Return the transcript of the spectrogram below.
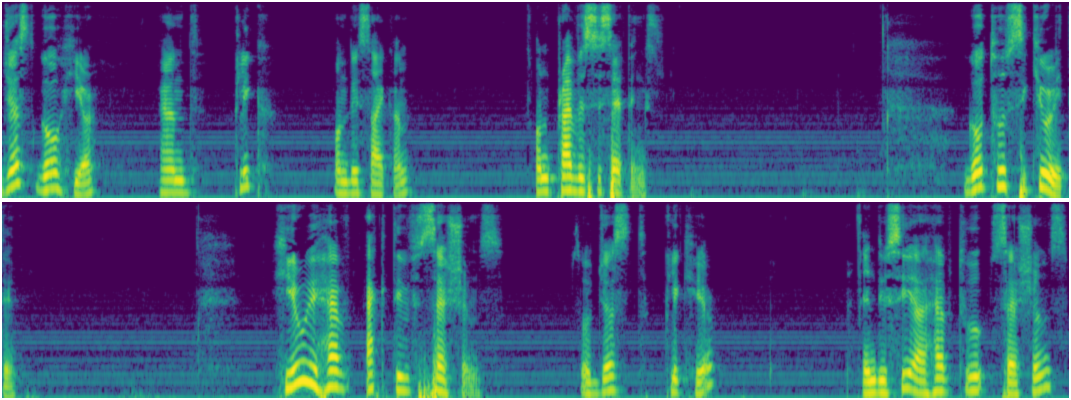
Just go here and click on this icon on privacy settings. Go to security. Here we have active sessions. So just click here. And you see I have two sessions.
